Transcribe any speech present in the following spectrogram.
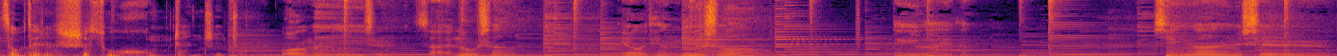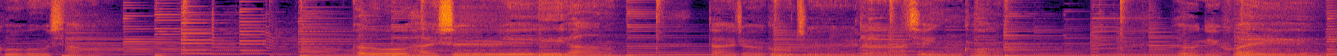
走在这世俗红尘之中。我们一直在路上。有听你说你累了，心安是故乡，可我还是一样带着固执的轻狂，和你挥一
